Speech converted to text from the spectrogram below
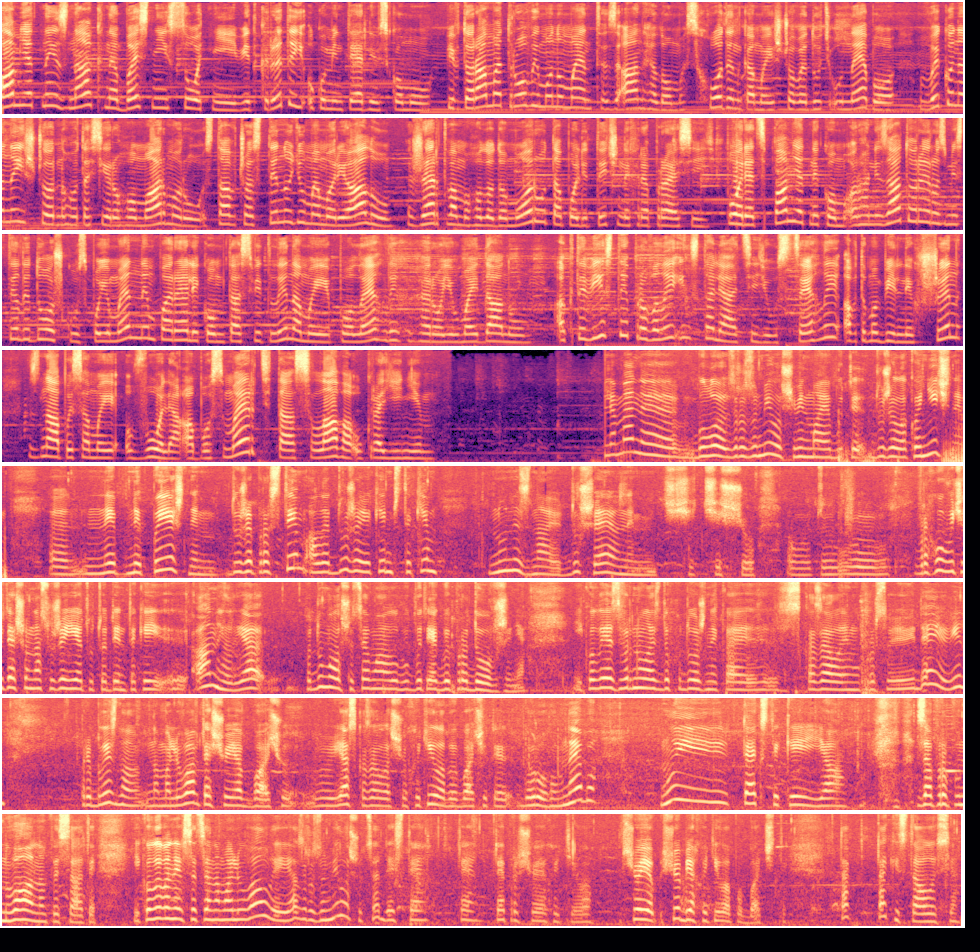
Пам'ятний знак Небесній Сотні, відкритий у Комінтернівському. Півтораметровий монумент з ангелом, сходинками, що ведуть у небо, виконаний з чорного та сірого мармуру, став частиною меморіалу жертвам голодомору та політичних репресій. Поряд з пам'ятником організатори розмістили дошку з поіменним переліком та світлинами полеглих героїв майдану. Активісти провели інсталяцію з цегли автомобільних шин з написами Воля або смерть та Слава Україні. Для мене було зрозуміло, що він має бути дуже лаконічним, е, не, пишним, дуже простим, але дуже якимсь таким, ну не знаю, душевним чи, чи що. От, е, враховуючи те, що в нас вже є тут один такий е, ангел, я подумала, що це мало би бути якби продовження. І коли я звернулася до художника і сказала йому про свою ідею, він приблизно намалював те, що я бачу. Я сказала, що хотіла би бачити дорогу в небо. Ну і текст, який я запропонувала написати. І коли вони все це намалювали, я зрозуміла, що це десь те, те, те про що я хотіла, що, я, що б я хотіла побачити. Так, так і сталося.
